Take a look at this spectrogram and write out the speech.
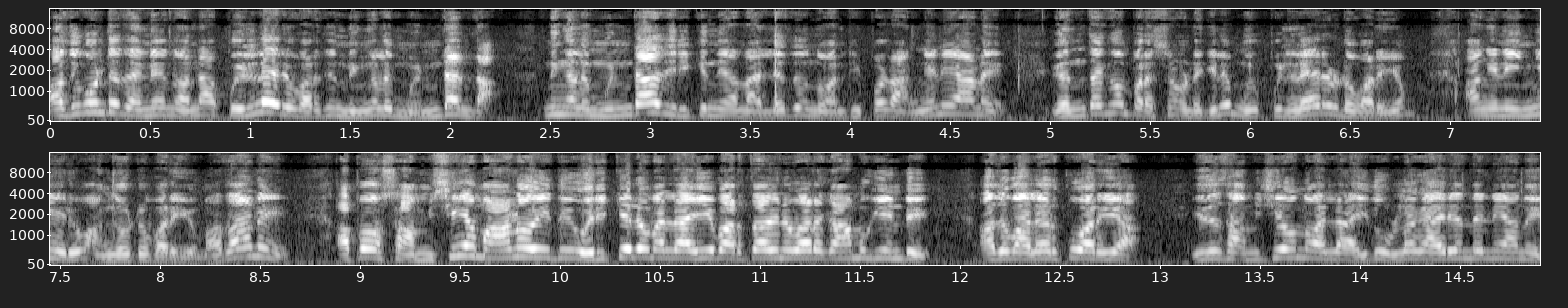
അതുകൊണ്ട് തന്നെ എന്ന് പറഞ്ഞാൽ പിള്ളേർ പറഞ്ഞ് നിങ്ങൾ മിണ്ടണ്ട. നിങ്ങൾ മിണ്ടാതിരിക്കുന്നതാണ് നല്ലതെന്ന് പറഞ്ഞിട്ട് ഇപ്പോൾ അങ്ങനെയാണ്. എന്തെങ്കിലും പ്രശ്നം ഉണ്ടെങ്കിലും പിള്ളേരോട് പറയും. അങ്ങനെ ഇങ്ങേരും അങ്ങോട്ട് പറയും. അതാണ്. അപ്പോൾ സംശയമാണോ ഇത്? ഒരിക്കലുമല്ല ഈ ഭർത്താവിന് വേറെ കാമുകയുണ്ട്. അത് പലർക്കും അറിയാം. ഇത് സംശയമൊന്നുമല്ല ഇത് ഉള്ള കാര്യം തന്നെയാണ്.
